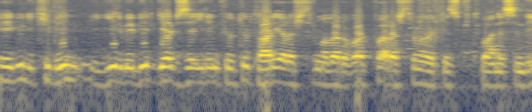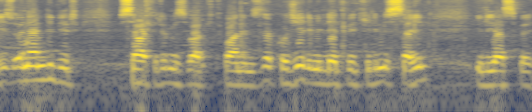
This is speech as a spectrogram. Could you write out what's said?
Eylül 2021 Gebze İlim Kültür Tarih Araştırmaları Vakfı Araştırma Merkezi Kütüphanesi'ndeyiz. Önemli bir misafirimiz var kütüphanemizde. Kocaeli Milletvekilimiz Sayın İlyas Bey.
